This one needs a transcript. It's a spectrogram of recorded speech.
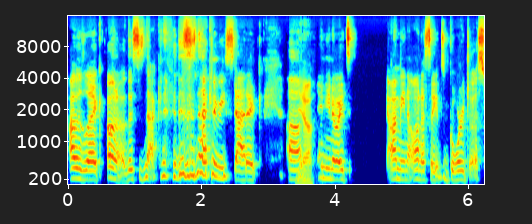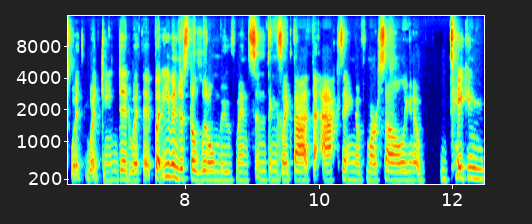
i was like oh no this is not gonna this is not gonna be static um, yeah. and you know it's I mean, honestly, it's gorgeous what what Dean did with it. But even just the little movements and things like that, the acting of Marcel, you know, taking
